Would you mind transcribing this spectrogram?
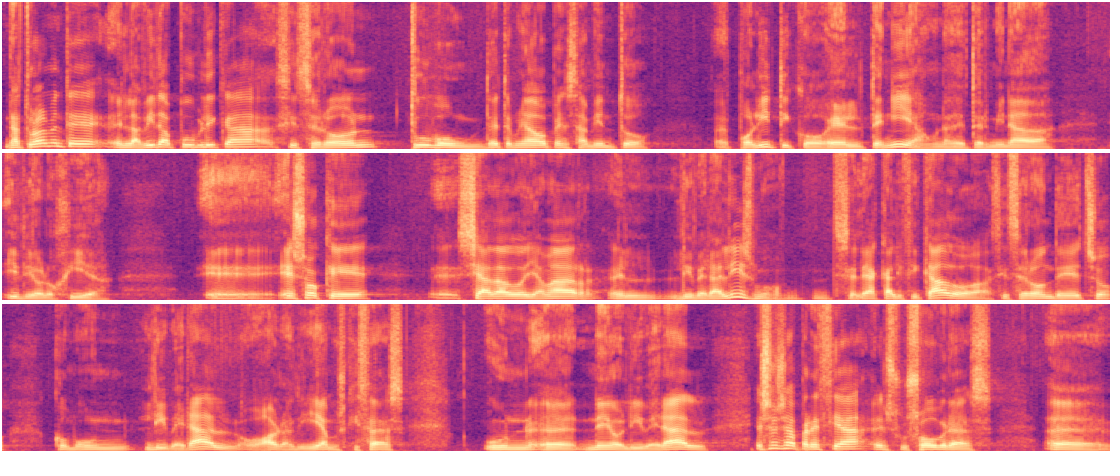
Naturalmente, en la vida pública, Cicerón tuvo un determinado pensamiento político, él tenía una determinada ideología. Eh, eso que se ha dado a llamar el liberalismo, se le ha calificado a Cicerón, de hecho, como un liberal, o ahora diríamos quizás un eh, neoliberal. Eso se aprecia en sus obras eh,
